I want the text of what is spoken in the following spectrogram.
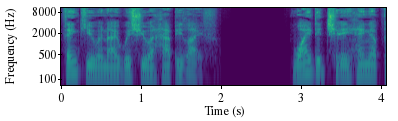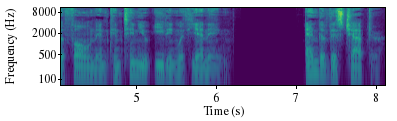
Thank you and I wish you a happy life. Why did Che hang up the phone and continue eating with Yening? End of this chapter.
